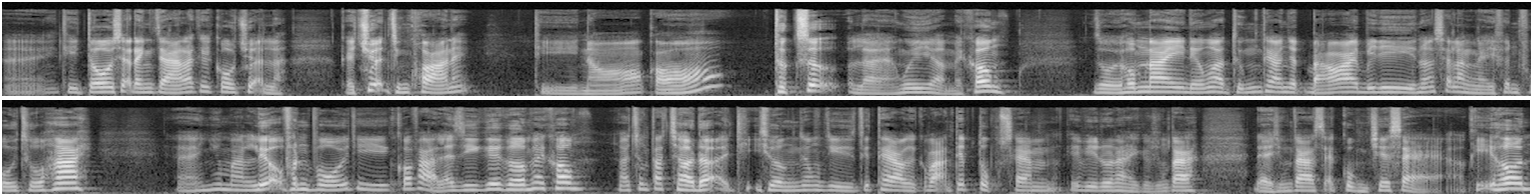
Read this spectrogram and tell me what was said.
Đấy, thì tôi sẽ đánh giá là cái câu chuyện là cái chuyện chứng khoán ấy thì nó có thực sự là nguy hiểm hay không. Rồi hôm nay nếu mà đúng theo nhật báo IBD nó sẽ là ngày phân phối số 2 Đấy, nhưng mà liệu phân phối thì có phải là gì ghê gớm hay không? mà chúng ta chờ đợi thị trường trong gì tiếp theo thì các bạn tiếp tục xem cái video này của chúng ta để chúng ta sẽ cùng chia sẻ kỹ hơn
